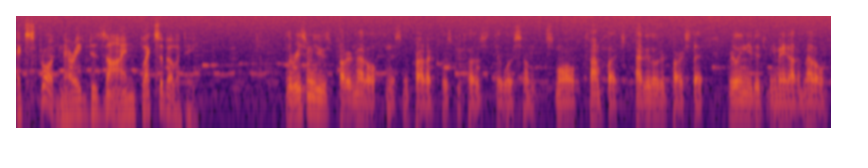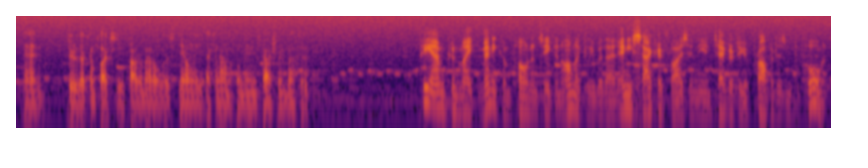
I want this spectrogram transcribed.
extraordinary design flexibility. The reason we used powdered metal in this new product was because there were some small, complex, highly loaded parts that really needed to be made out of metal, and due to their complexity, powdered metal was the only economical manufacturing method. PM can make many components economically without any sacrifice in the integrity of properties and performance.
